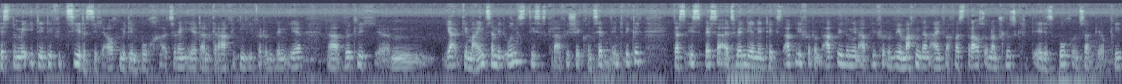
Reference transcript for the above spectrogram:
desto mehr identifiziert es sich auch mit dem Buch. Also wenn er dann Grafiken liefert und wenn er da wirklich ähm, ja, gemeinsam mit uns dieses grafische Konzept entwickelt, das ist besser, als wenn der einen Text abliefert und Abbildungen abliefert und wir machen dann einfach was draus und am Schluss kriegt er das Buch und sagt, ja, okay,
